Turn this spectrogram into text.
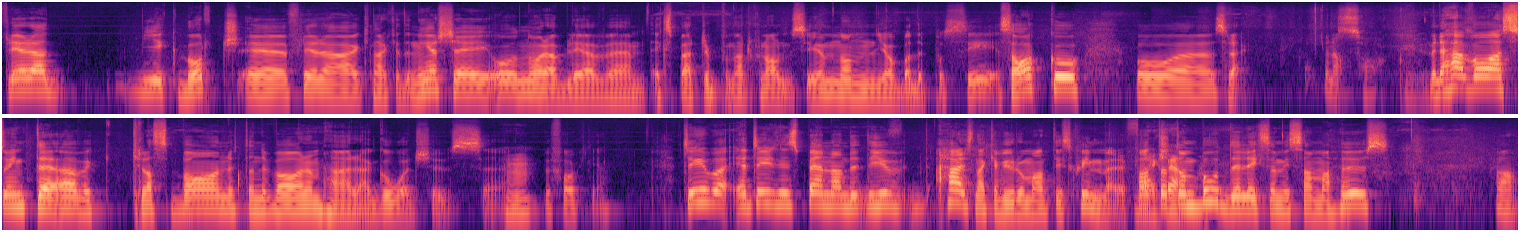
flera gick bort, eh, flera knarkade ner sig och några blev eh, experter på Nationalmuseum. Någon jobbade på C- Saco och eh, sådär. Ja. Saco. Men det här var alltså inte överklassbarn utan det var de här Mm. gårdshusbefolkningen. Jag tycker, bara, jag tycker det är spännande, det är ju, här snackar vi romantiskt skimmer. För att, de bodde liksom i samma hus. Ja.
